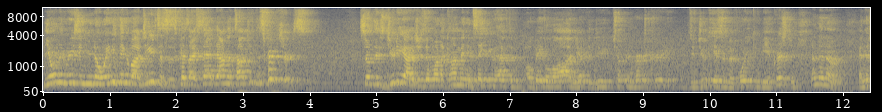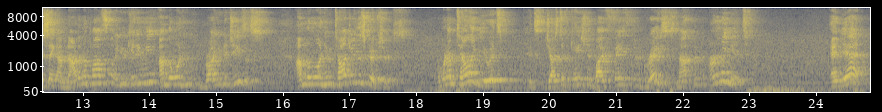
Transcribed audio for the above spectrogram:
The only reason you know anything about Jesus is because I sat down and taught you the scriptures. So these Judaizers that want to come in and say you have to obey the law and you have to do to convert to, to Judaism before you can be a Christian. No, no, no. And they're saying I'm not an apostle. Are you kidding me? I'm the one who brought you to Jesus. I'm the one who taught you the scriptures. And what I'm telling you, it's it's justification by faith through grace. It's not through earning it. And yet,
